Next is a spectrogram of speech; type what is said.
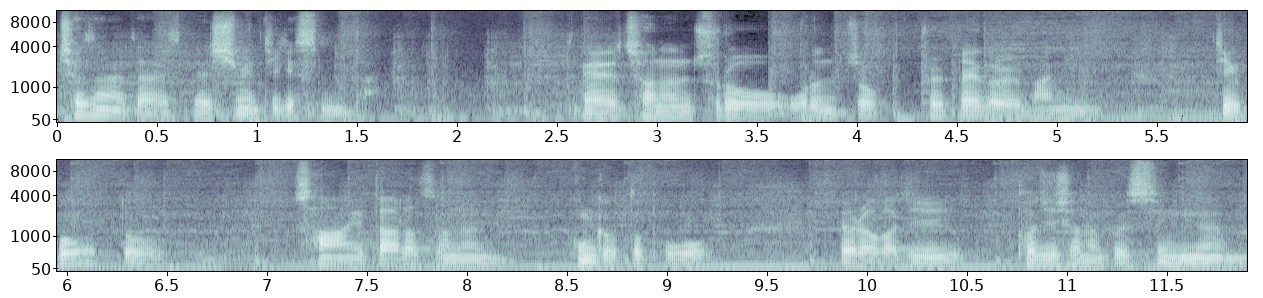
최선을 다해서 열심히 뛰겠습니다. 네, 저는 주로 오른쪽 풀백을 많이 뛰고 또 상황에 따라서는 공격도 보고 여러 가지 포지션을 볼 수 있는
